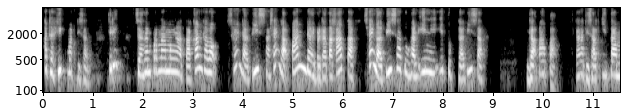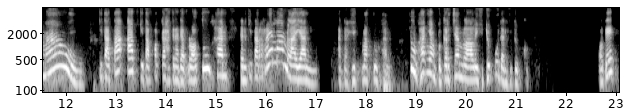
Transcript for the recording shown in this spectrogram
Ada hikmat di sana. Jadi jangan pernah mengatakan kalau saya nggak bisa, saya nggak pandai berkata-kata, saya nggak bisa Tuhan ini itu nggak bisa, nggak apa-apa. Karena di saat kita mau, kita taat, kita pekah terhadap Roh Tuhan, dan kita rela melayani, ada hikmat Tuhan. Tuhan yang bekerja melalui hidupmu dan hidupku. Oke,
